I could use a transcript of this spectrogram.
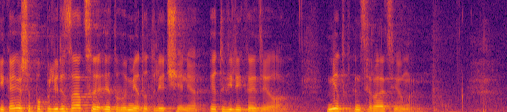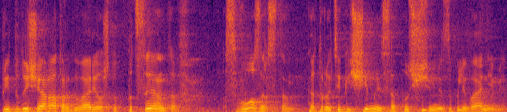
И, конечно, популяризация этого метода лечения – это великое дело. Метод консервативный. Предыдущий оратор говорил, что пациентов с возрастом, которые отягощены сопутствующими заболеваниями,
